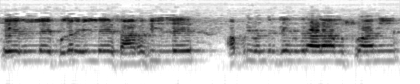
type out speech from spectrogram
தேர் இல்லை குதிரை இல்லை சாரதி இல்லை. அப்படி வந்திருக்கேங்கிறாளாம் சுவாமி.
